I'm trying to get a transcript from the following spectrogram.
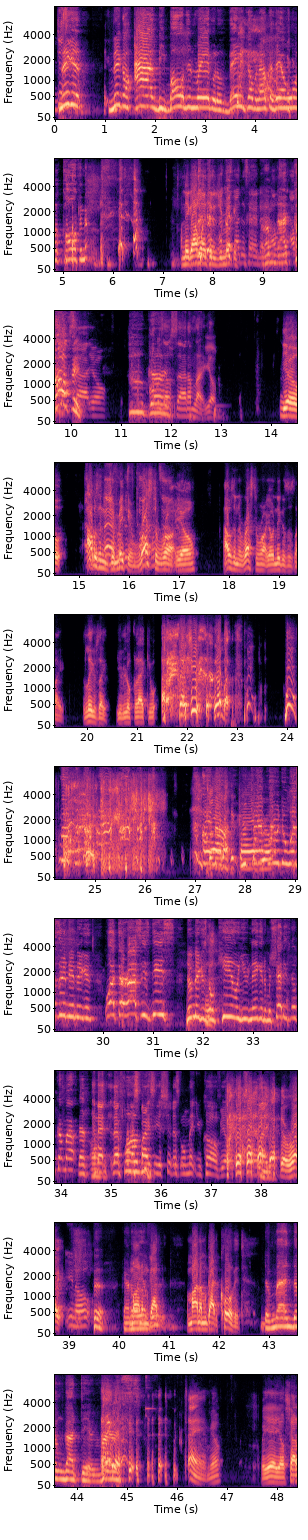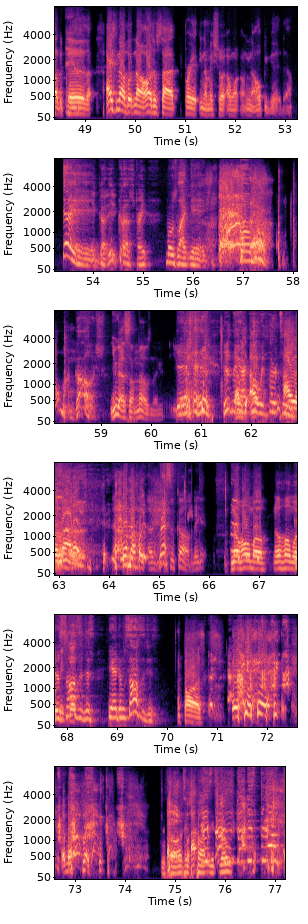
Just, nigga, nigga, eyes be bulging red with a vein coming out because they don't want to cough him. Nigga, I went to the I just, I Jamaican. just had that. I'm I was, not I coughing. outside, yo. Oh I was outside. I'm like, yo. Yo, I had to was in to the Jamaican just to cough one restaurant, time, yo. I was in the restaurant, yo. Niggas was like, the lady was like, "You look like you." I'm like, Oh no, you can't bro. play with the West Indian niggas. What the ass is this? Them niggas gonna kill you, nigga. The machete's gonna come out. That's awesome. And that, that food Um, is spicy as shit that's gonna make you cough, yo. So, like, right. you know, Kinda Man, like them got food. man, them got COVID. The man them got the virus. Damn, yo. But yeah, yo, shout out to Cuz. Actually, no, but no, all just side, pray, you know, make sure I want, you know, I hope you good, though. yeah, yeah, yeah, yeah. You Cut, good, you he cut straight. Most likely, yeah. Um, oh my gosh. you got something else, nigga. You Yeah, this nigga got I- COVID thirteen. I ain't gonna that, that motherfucker, aggressive call, nigga. no homo, no homo. The piece of- sausages. He had them sausages. Pause. That motherfucker- The sausage I- caught in The your throat. sausage got his throat.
